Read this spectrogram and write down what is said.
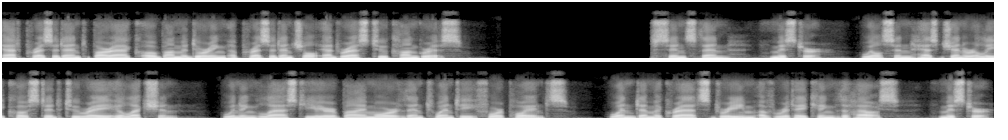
at President Barack Obama during a presidential address to Congress. Since then, Mr. Wilson has generally coasted to re election winning last year by more than 24 points. When Democrats dream of retaking the House, Mr.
